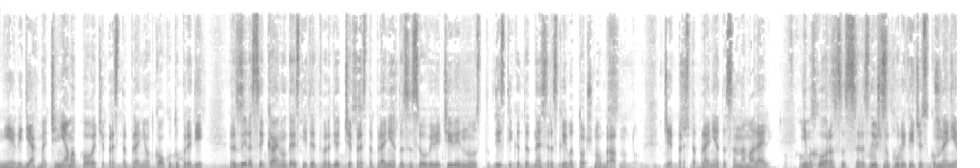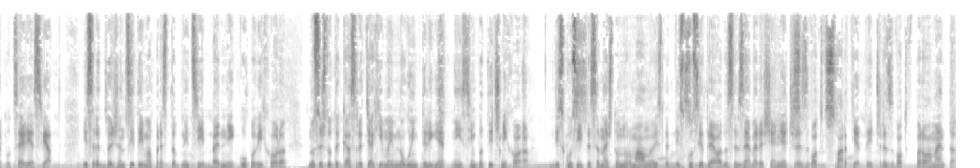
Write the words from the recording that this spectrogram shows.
Ние видяхме, че няма повече престъпления, отколкото преди. Разбира се, крайно десните твърдят, че престъпленията са се увеличили, но статистиката днес разкрива точно обратното, че престъпленията са намалели. Има хора с различно политическо мнение по целия свят. И сред бежанците има престъпници, бедни, глупави хора, но също така сред тях има и много интелигентни и симпатични хора. Дискусиите са нещо нормално и след дискусия трябва да се вземе решение чрез вод в партията и чрез вод в парламента.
